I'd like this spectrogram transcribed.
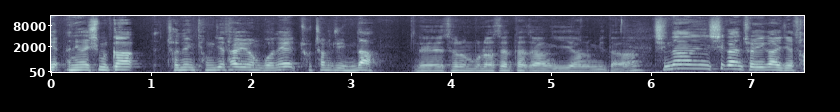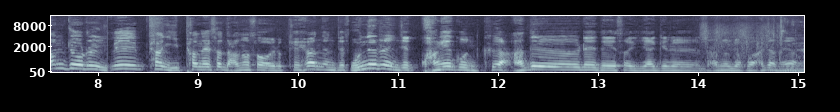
예, 안녕하십니까. 저는 경제사회연구원의 조창주입니다. 네, 저는 문화센터장 이한우입니다. 지난 시간 저희가 이제 선조를 1편, 2편에서 나눠서 이렇게 해왔는데 오늘은 이제 광해군 그 아들에 대해서 이야기를 나누려고 하잖아요. 네.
